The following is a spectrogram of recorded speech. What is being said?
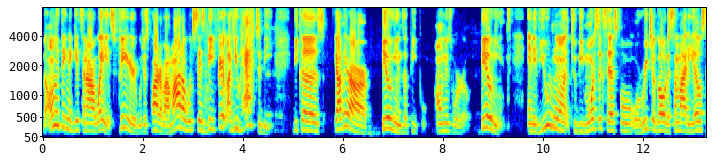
The only thing that gets in our way is fear, which is part of our motto, which says be fear. Like you have to be, because y'all, there are billions of people on this world, billions. And if you want to be more successful or reach a goal that somebody else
